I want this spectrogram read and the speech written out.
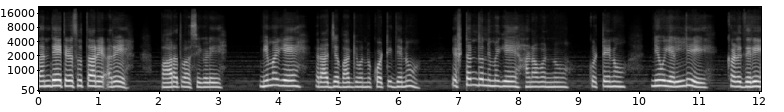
ತಂದೆ ತಿಳಿಸುತ್ತಾರೆ, ಅರೆ, ಭಾರತವಾಸಿಗಳೇ, ನಿಮಗೆ ರಾಜ್ಯ ಭಾಗ್ಯವನ್ನು ಕೊಟ್ಟಿದ್ದೇನು? ಎಷ್ಟೊಂದು ನಿಮಗೆ ಹಣವನ್ನು ಕೊಟ್ಟೇನು? ನೀವು ಎಲ್ಲಿ ಕಳೆದಿರಿ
